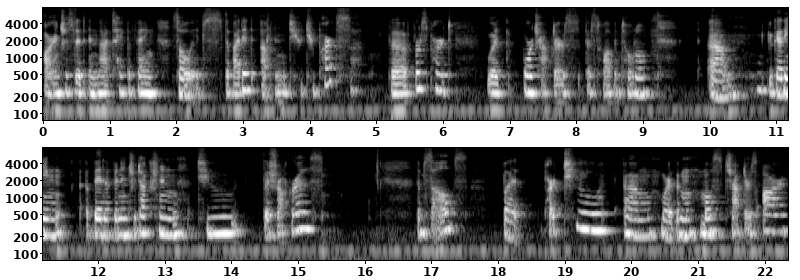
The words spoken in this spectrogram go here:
are interested in that type of thing. So it's divided up into two parts. The first part with four chapters, there's 12 in total. Um, you're getting a bit of an introduction to the chakras themselves, but part two, um, where the most chapters are,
